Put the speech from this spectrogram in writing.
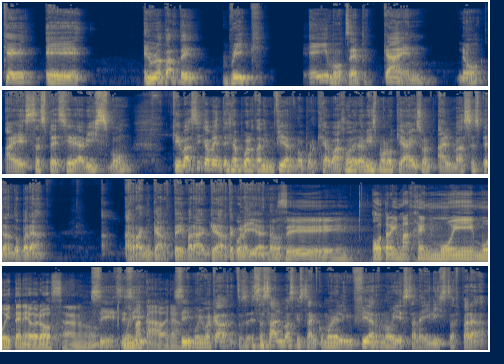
que eh, en una parte Rick e Imhotep caen ¿no? a esta especie de abismo que básicamente es la puerta al infierno, porque abajo del abismo lo que hay son almas esperando para arrancarte, para quedarte con ellas, ¿no? Sí. Otra imagen muy, muy tenebrosa, ¿no? Sí, sí, Muy sí. macabra. Sí, muy macabra. Entonces, esas almas que están como en el infierno y están ahí listas para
